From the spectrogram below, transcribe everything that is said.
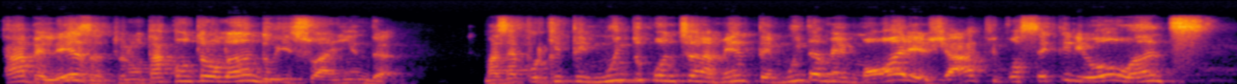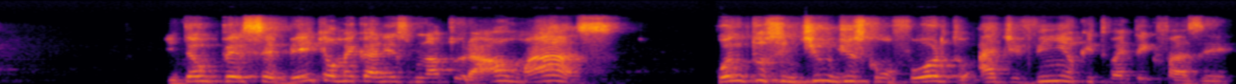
Tá, beleza? Tu não está controlando isso ainda. Mas é porque tem muito condicionamento, tem muita memória já que você criou antes. Então, perceber que é um mecanismo natural, mas quando tu sentir o desconforto, adivinha o que tu vai ter que fazer?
